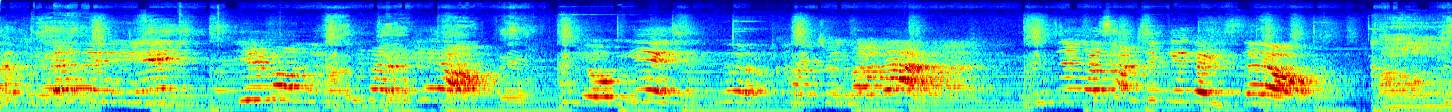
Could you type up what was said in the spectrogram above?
자, 부자들이 1번으로 출발을 해요. 그럼 여기에 지금 각 조마다 문제가 30개가 있어요. 아, 이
